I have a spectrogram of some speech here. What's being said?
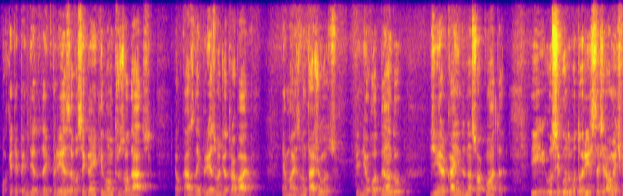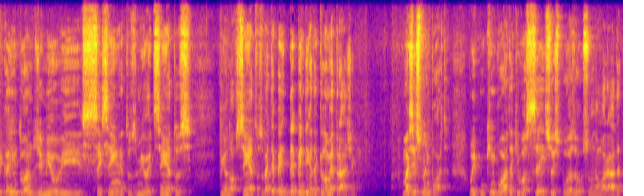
porque dependendo da empresa você ganha quilômetros rodados. É o caso da empresa onde eu trabalho. É mais vantajoso. Pneu rodando, dinheiro caindo na sua conta. E o segundo motorista geralmente fica em torno de 1.600, 1.800, 1.900, vai depender da quilometragem. Mas isso não importa. O que importa é que você e sua esposa ou sua namorada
